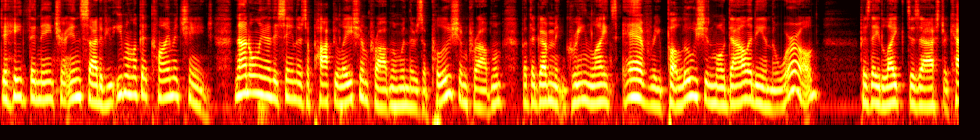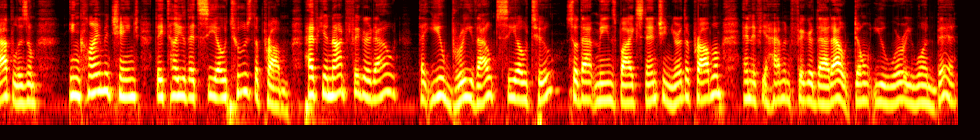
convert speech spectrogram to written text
to hate the nature inside of you. Even look at climate change. Not only are they saying there's a population problem when there's a pollution problem, but the government green lights every pollution modality in the world because they like disaster capitalism in climate change, they tell you that CO2 is the problem. Have you not figured out that you breathe out CO2? So that means by extension, you're the problem. And if you haven't figured that out, don't you worry one bit.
